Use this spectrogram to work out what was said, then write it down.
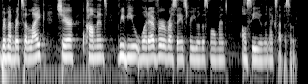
Remember to like, share, comment, review, whatever resonates for you in this moment. I'll see you in the next episode.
